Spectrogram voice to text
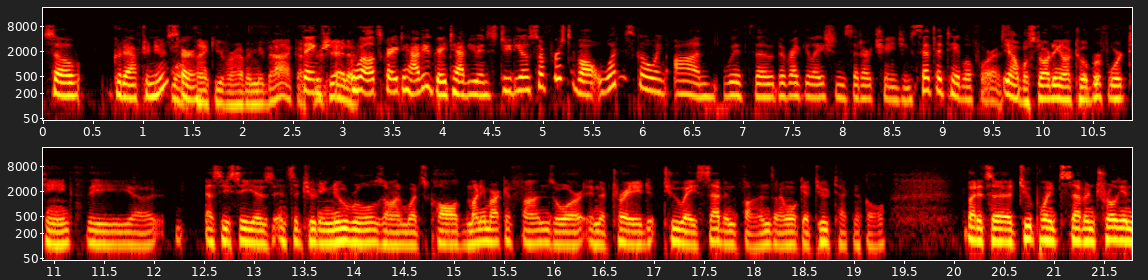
So Good afternoon, well, sir. Thank you for having me back. I Thank, appreciate it. Well, it's great to have you. Great to have you in studio. So first of all, what is going on with the, the regulations that are changing? Set the table for us. Yeah, well, starting October 14th, the uh, SEC is instituting new rules on what's called money market funds or in the trade 2A7 funds, and I won't get too technical. But it's a $2.7 trillion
